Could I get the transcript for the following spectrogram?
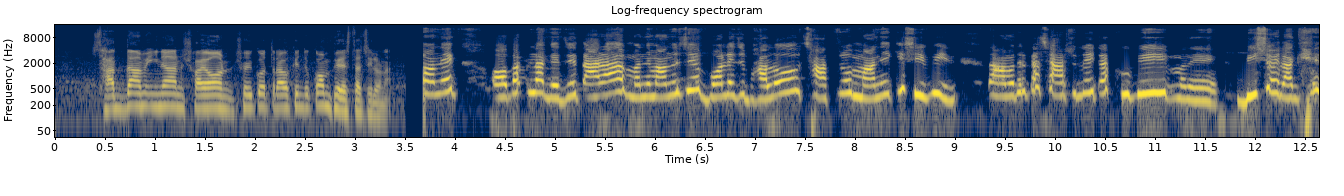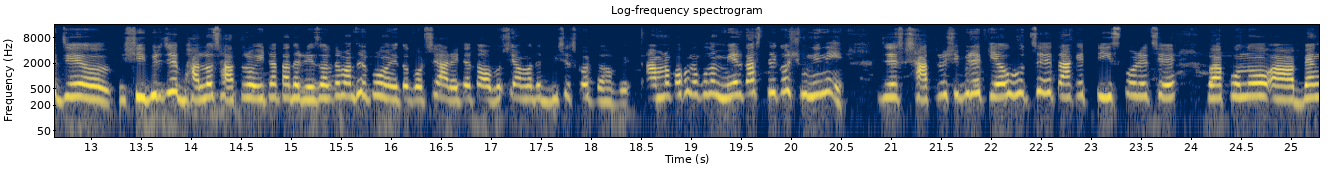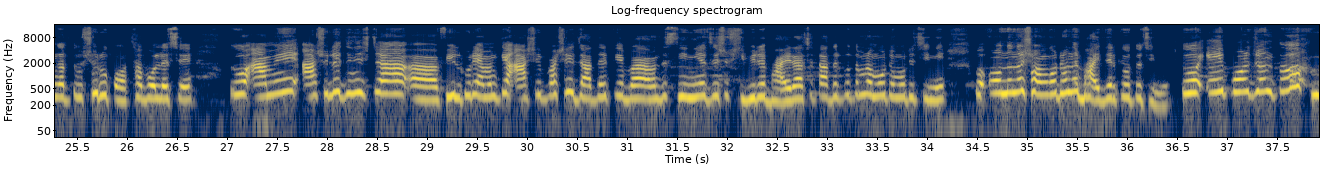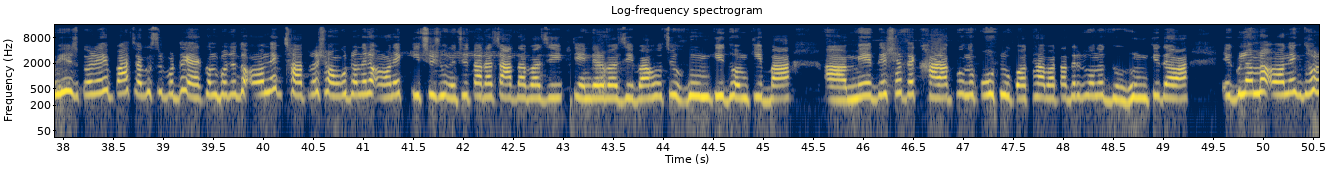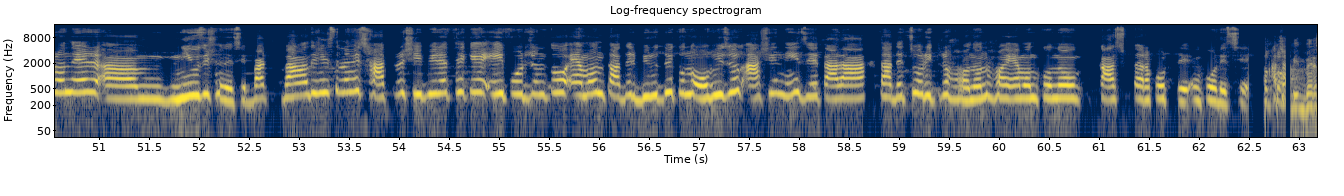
সাদ্দাম, ইনান, শয়ন, সৈকতরাও কিন্তু কম ফেরেস্তা ছিল না। অনেক অবাক লাগে যে তারা মানে মানুষ বলে যে ভালো ছাত্র মানে কি শিবির? তা আমাদের কাছে আসলে এটা খুবই মানে বিষয় লাগে যে, শিবির যে ভালো ছাত্র, এটা তাদের রেজাল্টের মাধ্যমে প্রমাণিত করছে, আর এটা তো অবশ্যই আমাদের বিশেষ করতে হবে। আমরা কখনো কোনো মেয়ের কাছ থেকেও শুনিনি যে ছাত্র শিবিরে কেউ হচ্ছে তাকে টিস করেছে বা কোনো ব্যঙ্গাত্মক শুরু কথা বলেছে। তো আমি আসলে জিনিসটা ফিল করি এমনকি আশেপাশে যাদেরকে বা আমাদের সিনিয়র যেসব শিবিরের ভাইরা আছে, তাদেরকেও তো আমরা মোটামুটি চিনি। বা অন্যান্য সংগঠনের ভাইদেরকেও তো চিনি। তো এই পর্যন্ত, বিশেষ করে পাঁচ আগস্টের পর থেকে এখন পর্যন্ত অনেক ছাত্র সংগঠনের অনেক কিছু শুনেছি। তারা চাঁদাবাজি টেন্ডারবাজি বা হচ্ছে হুমকি, ধমকি বা মেয়েদের সাথে খারাপ কোনো কটু কথা বা তাদেরকে কোনো হুমকি দেওয়া, এগুলো আমরা অনেক ধরনের নিউজই শুনেছি। বাট বাংলাদেশ ইসলামী ছাত্র শিবিরের থেকে এই পর্যন্ত এমন তাদের বিরুদ্ধে কোনো অভিযোগ আসেনি যে তারা তাদের চরিত্র হনন হয় এমন কোনো কাজ তারা করতে করেছে।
